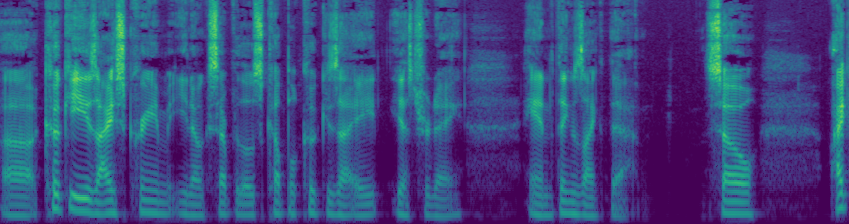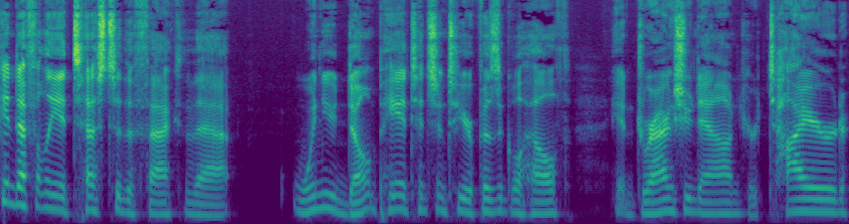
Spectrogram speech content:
uh, cookies, ice cream, you know, except for those couple cookies I ate yesterday and things like that. So I can definitely attest to the fact that when you don't pay attention to your physical health, it drags you down. You're tired,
